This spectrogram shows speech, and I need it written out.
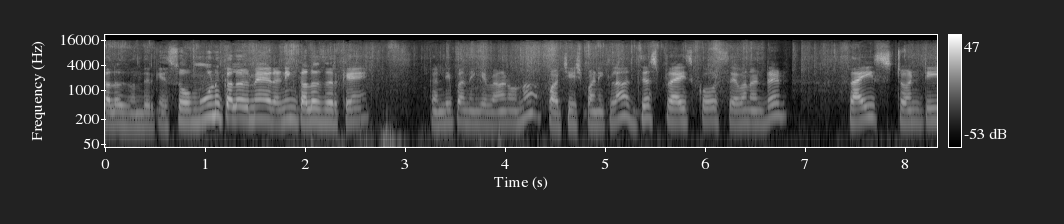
கலர்ஸ் வந்திருக்கேன் ஸோ மூணு கலருமே ரன்னிங் கலர்ஸ் இருக்கேன் கண்டிப்பாக நீங்கள் வேணும்னா பர்ச்சேஸ் பண்ணிக்கலாம் just price goes seven hundred size twenty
